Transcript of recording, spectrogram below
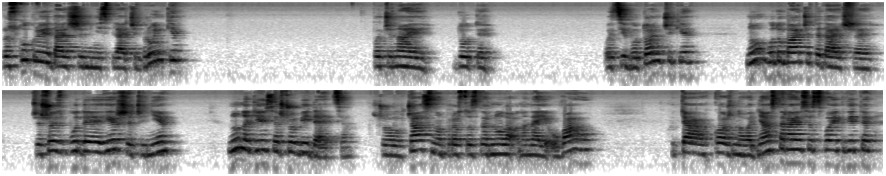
розкукрює далі мені сплячі бруньки. Починаю дути оці бутончики. Ну, буду бачити далі, чи щось буде гірше, чи ні. Ну, надіюся, що обійдеться. Що вчасно просто звернула на неї увагу. Хоча кожного дня стараюся свої квіти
